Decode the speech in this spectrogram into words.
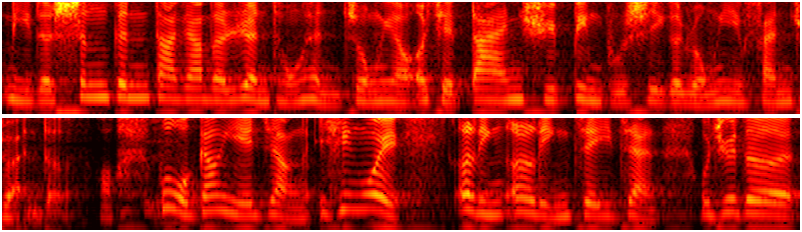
你的生根，大家的认同很重要，而且大安区并不是一个容易翻转的，哦，不过我刚刚也讲，因为二零二零这一站，我觉得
